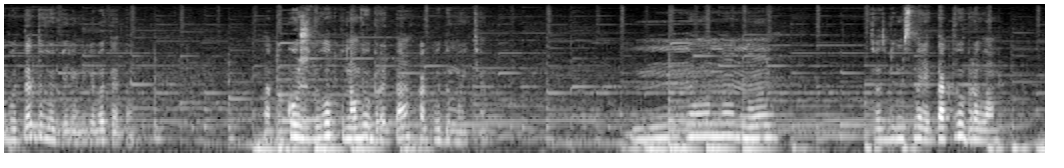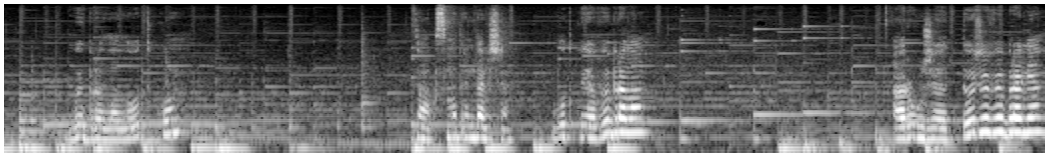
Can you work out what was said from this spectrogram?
вот эту выберем или вот эту. Так, какую же лодку нам выбрать, да, как вы думаете? Ну-ну-ну. Сейчас будем смотреть. Так, выбрала. Выбрала лодку. Так, смотрим дальше. Лодку я выбрала. Оружие тоже выбрали.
